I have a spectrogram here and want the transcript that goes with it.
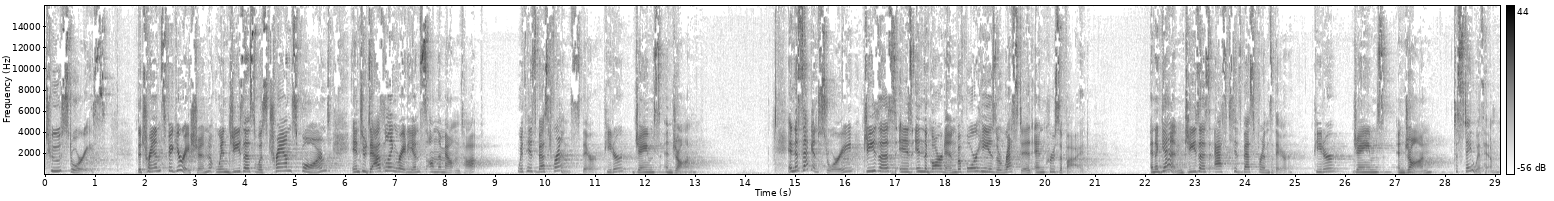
two stories. The transfiguration, when Jesus was transformed into dazzling radiance on the mountaintop with his best friends there Peter, James, and John. In the second story, Jesus is in the garden before he is arrested and crucified. And again, Jesus asks his best friends there, Peter, James, and John, to stay with him.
